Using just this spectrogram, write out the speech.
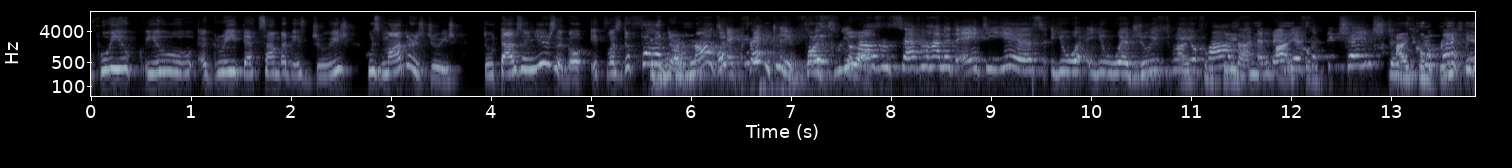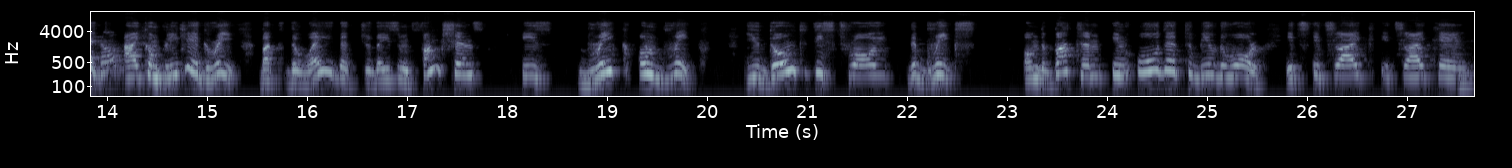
who you you agree that somebody is jewish whose mother is jewish 2000 years ago it was the father it was not what exactly for 3780 years you were you were jewish through I your father and then I there's something changed i completely you know? i completely agree but the way that judaism functions is brick on brick you don't destroy the bricks on the bottom in order to build the wall. It's it's like it's like a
